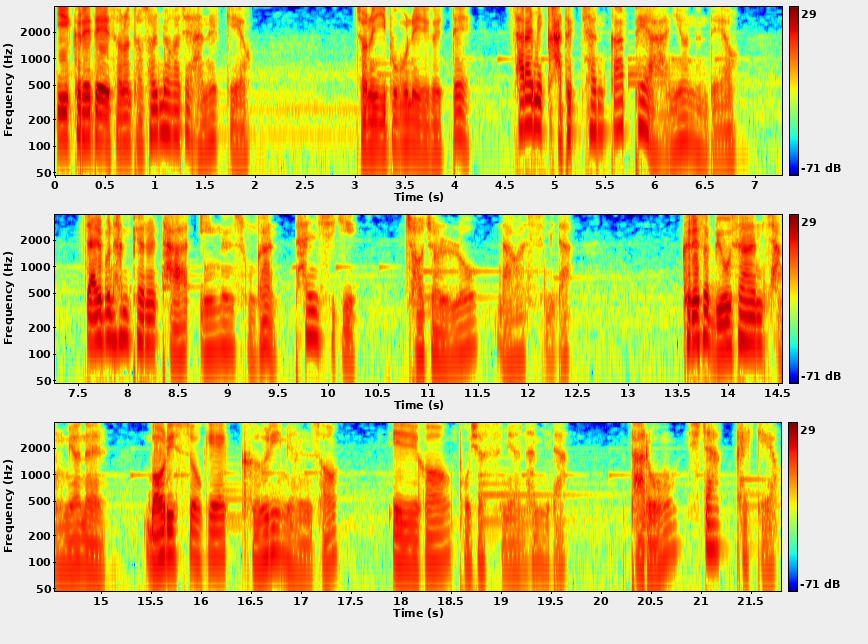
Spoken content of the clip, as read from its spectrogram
이 글에 대해서는 더 설명하지 않을게요. 저는 이 부분을 읽을 때 사람이 가득 찬 카페 아니었는데요. 짧은 한 편을 다 읽는 순간 탄식이 저절로 나왔습니다. 그래서 묘사한 장면을 머릿속에 그리면서 읽어 보셨으면 합니다. 바로 시작할게요.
